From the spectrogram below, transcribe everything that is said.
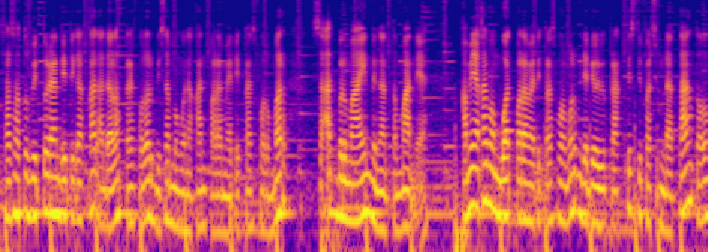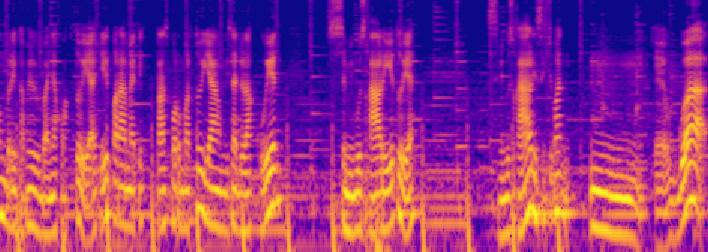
Salah satu fitur yang ditingkatkan adalah traveler bisa menggunakan parametric transformer saat bermain dengan teman ya. Kami akan membuat parametric transformer menjadi lebih praktis di versi mendatang. Tolong beri kami lebih banyak waktu ya. Jadi parametric transformer tuh yang bisa dilakuin seminggu sekali itu ya. Seminggu sekali sih cuman hmm, ya gua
